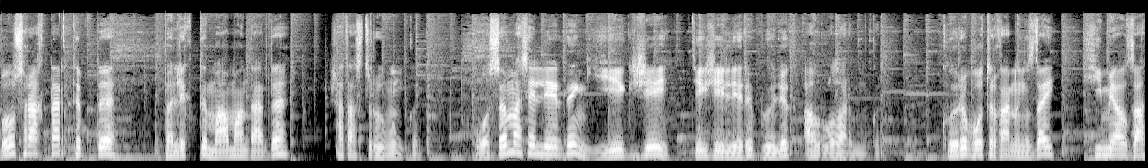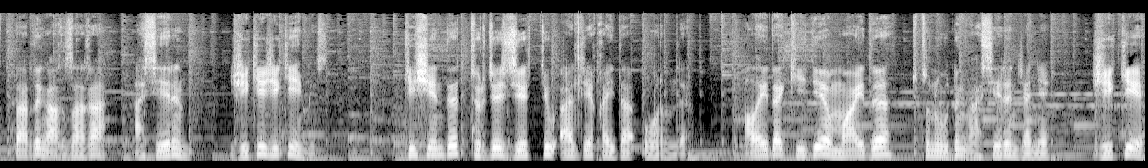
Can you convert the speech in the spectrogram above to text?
Бұл сұрақтар тіпті білікті мамандарды шатастыруы мүмкін. Осы мәселелердің егжей тегжейлері бөлек аурулар мүмкін. Көріп отырғаныңыздай химиялық заттардың ағзаға әсерін жеке жеке емес кешенді түрде зерттеу әлде қайда орынды. Алайда кейде майды тұтынудың әсерін және жеке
